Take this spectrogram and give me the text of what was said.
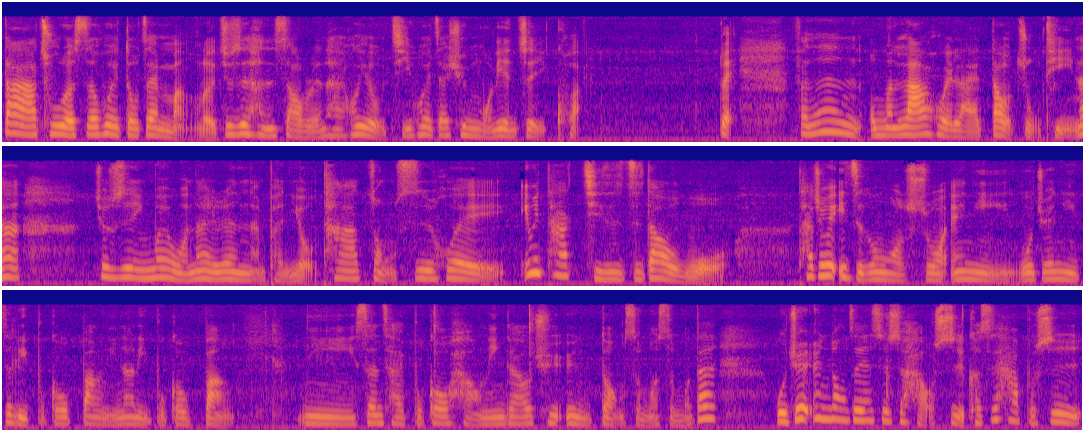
大家出了社会都在忙了，就是很少人还会有机会再去磨练这一块。对，反正我们拉回来到主题，那就是因为我那一任男朋友，他总是会，因为他其实知道我，他就会一直跟我说：“哎，你，我觉得你这里不够棒，你那里不够棒，你身材不够好，你应该要去运动什么什么。”但我觉得运动这件事是好事，可是他不是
